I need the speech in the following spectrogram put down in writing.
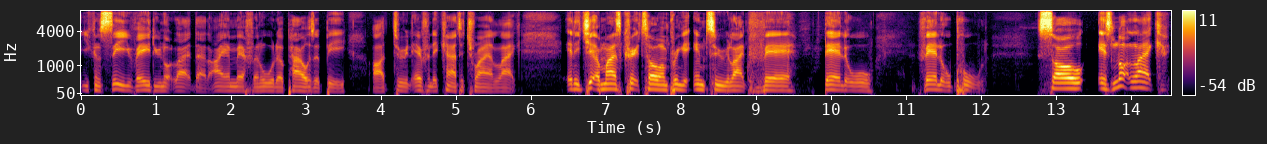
You can see they do not like that. IMF and all the powers that be are doing everything they can to try and like legitimize crypto and bring it into like their their little their little pool. So it's not like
